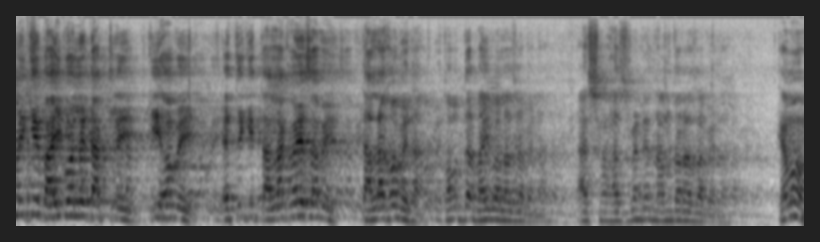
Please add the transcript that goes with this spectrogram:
স্বামীকে ভাই বলে ডাকলে কি হবে? এতে কি তালাক হয়ে যাবে? তালাক হবে না। খবরদার ভাই বলা যাবে না। আর হাজবেন্ডের নাম ধরা যাবে না। কেমন?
